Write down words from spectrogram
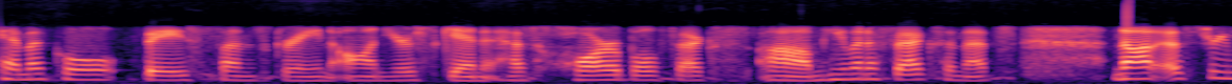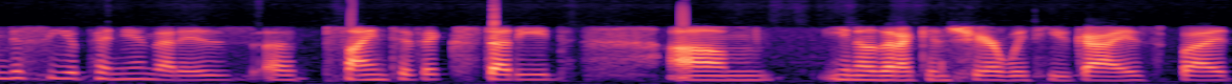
chemical-based sunscreen on your skin. It has horrible effects, um, human effects, and that's not a stream to sea opinion. That is a scientific studied. Um, you know that I can share with you guys, but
